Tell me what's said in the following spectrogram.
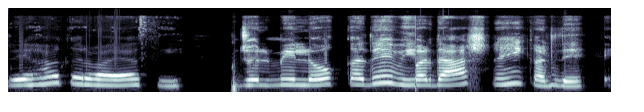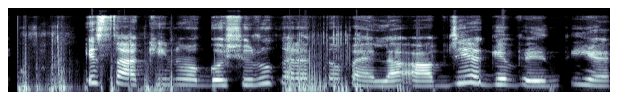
ਰਿਹਾ ਕਰਵਾਇਆ ਸੀ। ਜ਼ੁਲਮੀ ਲੋਕ ਕਦੇ ਵੀ ਬਰਦਾਸ਼ਤ ਨਹੀਂ ਕਰਦੇ। ਇਸ ਸਾਖੀ ਨੂੰ ਅੱਗੋਂ ਸ਼ੁਰੂ ਕਰਨ ਤੋਂ ਪਹਿਲਾਂ ਆਪ ਜੀ ਅੱਗੇ ਬੇਨਤੀ ਹੈ,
